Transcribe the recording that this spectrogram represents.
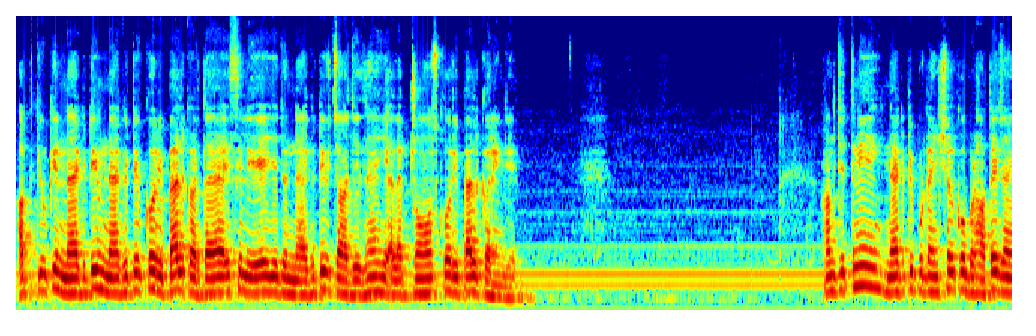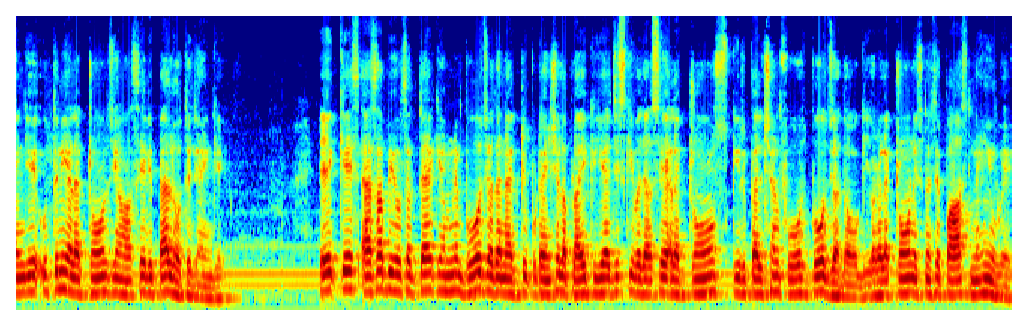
اب کیونکہ نیگیٹو نیگیٹو کو ریپیل کرتا ہے اسی لیے یہ جو نیگیٹو چارجز ہیں، یہ الیکٹرونز کو ریپیل کریں گے۔ ہم جتنی نیگیٹو پوٹینشیل کو بڑھاتے جائیں گے، اتنی الیکٹرونز یہاں سے ریپیل ہوتے جائیں گے۔ ایک کیس ایسا بھی ہو سکتا ہے کہ ہم نے بہت زیادہ نیگیٹو پوٹینشیل اپلائی کیا ہے، جس کی وجہ سے الیکٹرونز کی ریپیلشن فورس بہت زیادہ ہوگی اور الیکٹرون اس میں سے پاس نہیں ہوئے۔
